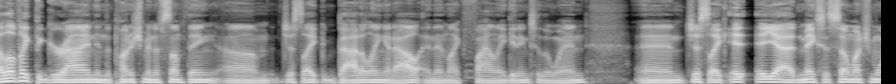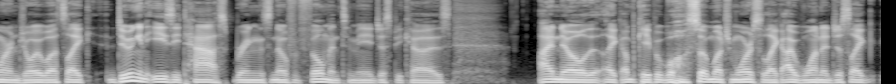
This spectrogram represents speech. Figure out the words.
I love like the grind and the punishment of something, um, just like battling it out and then like finally getting to the win and just like it, it, yeah it makes it so much more enjoyable it's like doing an easy task brings no fulfillment to me just because I know that like I'm capable of so much more. So like I want to just like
